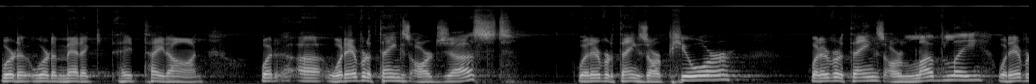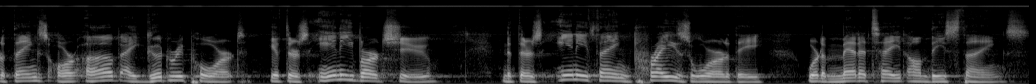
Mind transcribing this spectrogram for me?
we're to, we're to meditate on. What, uh, whatever things are just, whatever things are pure, whatever things are lovely, whatever things are of a good report, if there's any virtue, and if there's anything praiseworthy, we're to meditate on these things.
